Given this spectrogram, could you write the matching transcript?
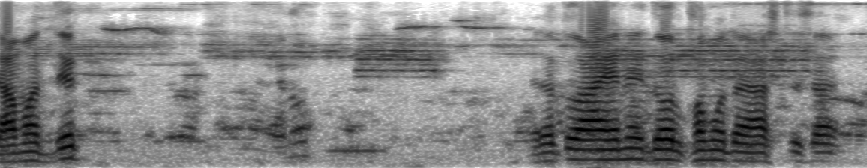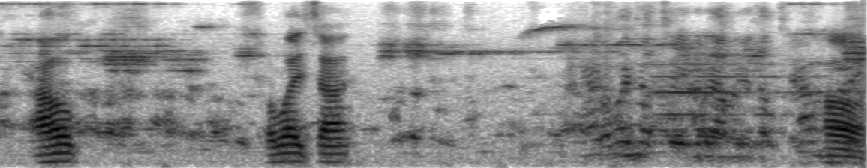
জামাত দেখ এরা তো আইনে দল ক্ষমতায় আসতে চায়, আহক, সবাই চায়। হ্যাঁ।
